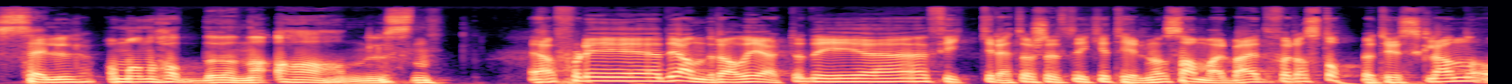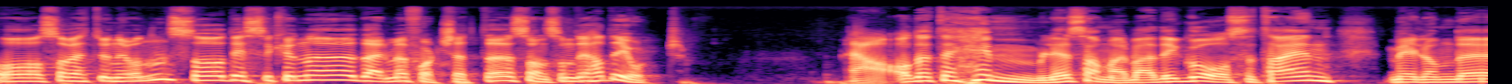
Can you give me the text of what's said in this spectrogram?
selv om man hadde denne anelsen. Ja, fordi De andre allierte de eh, fikk rett og slett ikke til noe samarbeid for å stoppe Tyskland og Sovjetunionen, så disse kunne dermed fortsette sånn som de hadde gjort. Ja, og Dette hemmelige samarbeidet i gåsetegn mellom det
